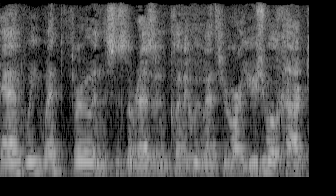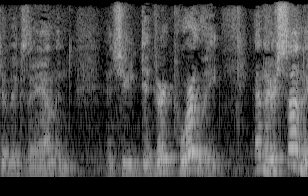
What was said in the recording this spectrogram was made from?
And we went through, and this is the resident clinic, we went through our usual cognitive exam, and, and she did very poorly. And her son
